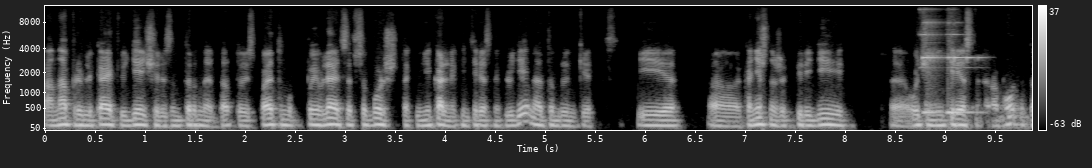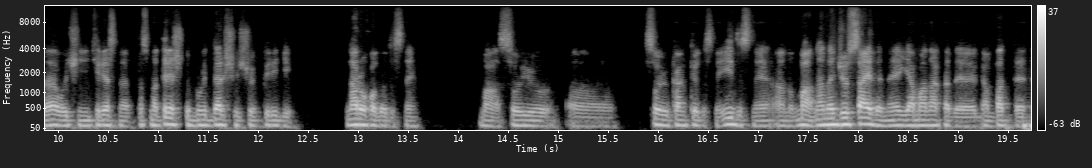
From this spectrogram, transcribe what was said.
она привлекает людей через интернет, да, то есть поэтому появляется все больше так уникальных, интересных людей на этом рынке, и, конечно же, впереди очень интересная работа, да, очень интересно посмотреть, что будет дальше еще впереди. На руходу, Маа, сою そういう、あそういう環境ですね。いいですね。あの、まあ、70歳でね、山中で頑張って。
